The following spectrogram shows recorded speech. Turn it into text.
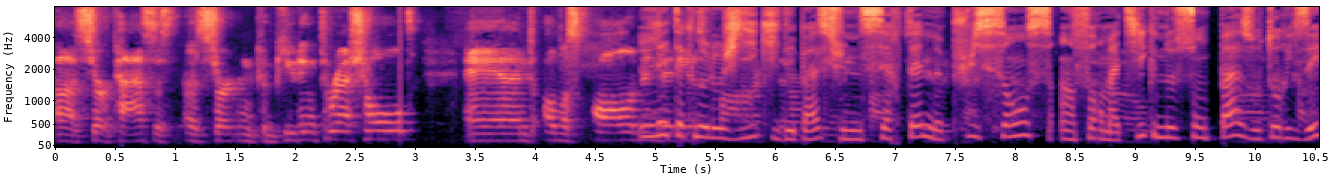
uh, surpass a certain computing threshold Les technologies qui dépassent une certaine puissance informatique ne sont pas autorisées,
